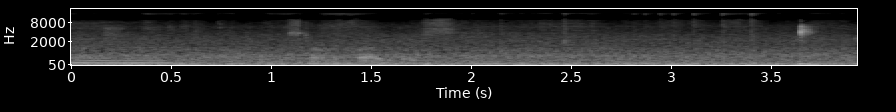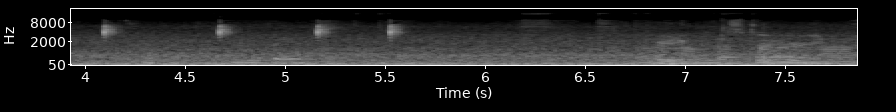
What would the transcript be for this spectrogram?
hmm, Start with five base. two base. I Ready don't to if that's start? right or not.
